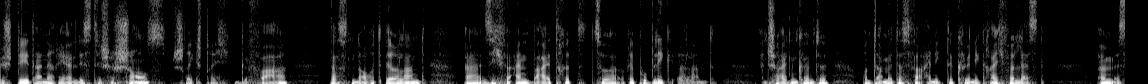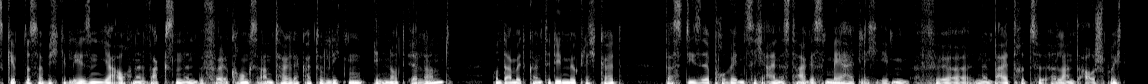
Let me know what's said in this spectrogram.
besteht eine realistische Chance, Schrägstrich Gefahr, dass Nordirland äh, sich für einen Beitritt zur Republik Irland entscheiden könnte und damit das Vereinigte Königreich verlässt. Ähm, es gibt, das habe ich gelesen, ja auch einen wachsenden Bevölkerungsanteil der Katholiken in Nordirland und damit könnte die Möglichkeit, dass diese Provinz sich eines Tages mehrheitlich eben für einen Beitritt zu Irland ausspricht,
